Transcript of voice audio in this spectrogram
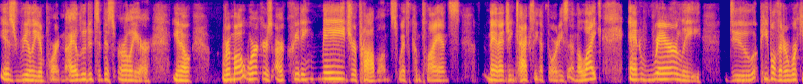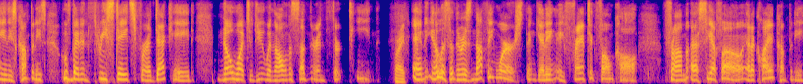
is really important. I alluded to this earlier. You know, remote workers are creating major problems with compliance, managing taxing authorities, and the like. And rarely do people that are working in these companies who've been in three states for a decade know what to do when all of a sudden they're in 13. Right. And you know, listen, there is nothing worse than getting a frantic phone call from a CFO at a client company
